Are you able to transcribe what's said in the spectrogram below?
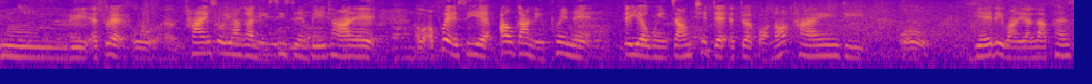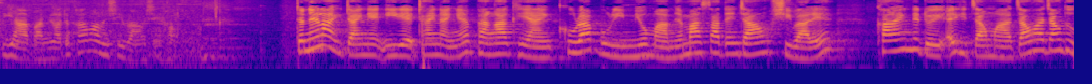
လူတွေအတွက်ဟိုထိုင်းအစိုးရကနေစီစဉ်ပေးထားတဲ့ဟိုအဖွဲ့အစည်းရဲ့အောက်ကနေဖွင့်တဲ့တရားဝင်ကြောင်းဖြစ်တဲ့အတွက်ပေါ့နော်ထိုင်းဒီဟိုရဲတွေဘာတွေကလာဖမ်းစီးရပါမျိုးတော့တစ်ခါမှမရှိပါဘူးရှင်ဟုတ်တနင်္လာရီတိုင်းနဲ့ဤတဲ့ထိုင်းနိုင်ငံဘန်ကခရိုင်ခူရပူရီမြို့မှာမြန်မာစာတင်ကျောင်းရှိပါတယ်။ ခါတိုင်းနှစ်တွေအဲ့ဒီကျောင်းမှာကျောင်းသားကျောင်းသူ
